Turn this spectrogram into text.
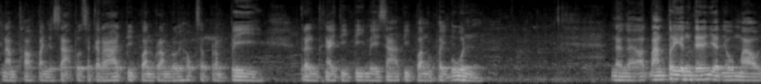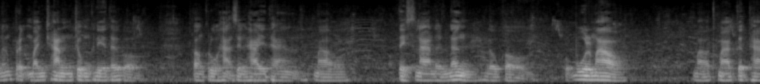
ឆ្នាំថោះបញ្ញស័កពុទ្ធសករាជ2567ត្រូវថ្ងៃទី2មេសា2024នឹងអត់បានព្រៀងទេញាតិញោមមកហ្នឹងព្រឹកមិញឆាន់ជុំគ្នាទៅក៏បងគ្រូហាក់សៀងហៃថាមកទេសនានៅនឹងលោកក៏បបួលមក មកអាត្មាគិតថា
